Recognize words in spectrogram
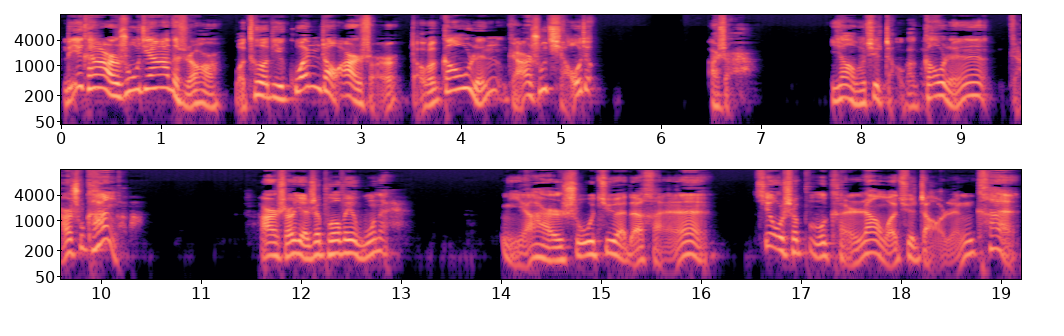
离开二叔家的时候，我特地关照二婶找个高人给二叔瞧瞧。二婶要不去找个高人给二叔看看吧？二婶也是颇为无奈。你二叔倔得很，就是不肯让我去找人看，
